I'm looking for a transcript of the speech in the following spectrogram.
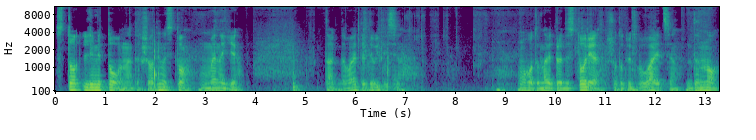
100 лімітоване. Так що 11 у мене є. Так, давайте дивитися. Ого, тут навіть предісторія, що тут відбувається. Дно.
